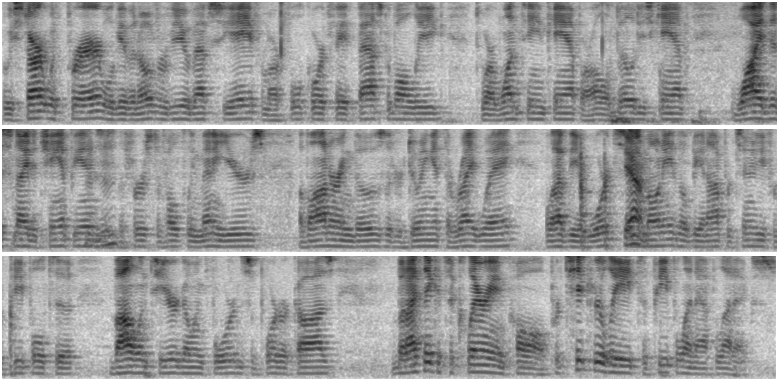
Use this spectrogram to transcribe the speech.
We start with prayer. We'll give an overview of FCA from our full court faith basketball league to our one team camp, our all abilities camp. Why this night of champions Mm-hmm. is the first of hopefully many years of honoring those that are doing it the right way. We'll have the award Yeah. ceremony. There'll be an opportunity for people to volunteer going forward and support our cause. But I think it's a clarion call, particularly to people in athletics,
